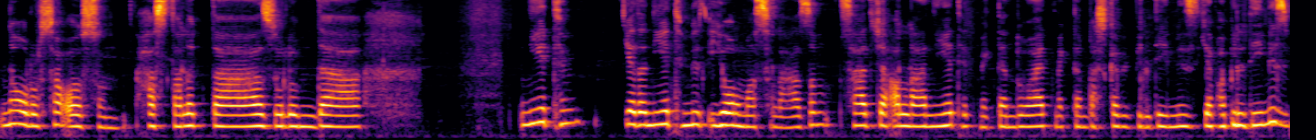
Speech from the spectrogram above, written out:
Ne olursa olsun hastalıkta, zulümde niyetim ya da niyetimiz iyi olması lazım. Sadece Allah'a niyet etmekten, dua etmekten başka bir bildiğimiz, yapabildiğimiz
